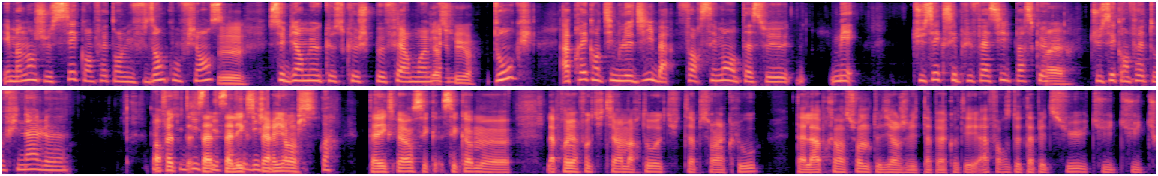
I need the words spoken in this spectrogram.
Et maintenant, je sais qu'en fait, en lui faisant confiance, Hmm, c'est bien mieux que ce que je peux faire bien moi-même. sûr. Donc, après, quand il me le dit, bah, forcément, t'as ce... Mais tu sais que c'est plus facile parce que Ouais. tu sais qu'en fait, au final... euh, En fait, t'as- l'expérience. T'as l'expérience, c'est, comme euh, la première fois que tu tiens un marteau et que tu tapes sur un clou, t'as l'appréhension de te dire je vais taper à côté. À force de taper dessus, tu, tu, tu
